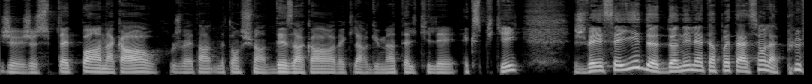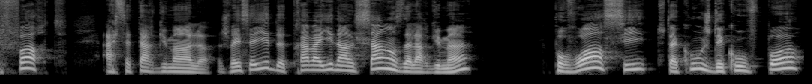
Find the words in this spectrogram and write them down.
je, je suis peut-être pas en accord, je vais être mettons, je suis en désaccord avec l'argument tel qu'il est expliqué. Je vais essayer de donner l'interprétation la plus forte à cet argument-là. Je vais essayer de travailler dans le sens de l'argument pour voir si tout à coup je découvre pas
